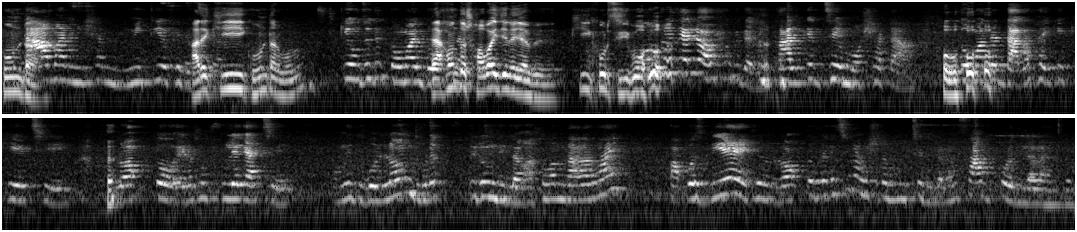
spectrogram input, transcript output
কোনটা? নাম আর নিশান মিটিয়ে ফেলেছে আরে কি কোনটার বলো? কেউ যদি তোমার এখন তো সবাই জেনে যাবে। কি করছি বলো? জানলে অসুবিধা নেই। কালকে যে মশাটা। তোমাদের দাদা ভাইকে খেয়েছে রক্ত এরকম ফুলে গেছে আমি ধরলাম ধরে পিরুম দিলাম। আর তোমার দাদা ভাই পাপস দিয়ে রক্ত লেগেছিল আমি সেটা মুছে দিলাম আমি সাফ করে দিলাম একদম।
